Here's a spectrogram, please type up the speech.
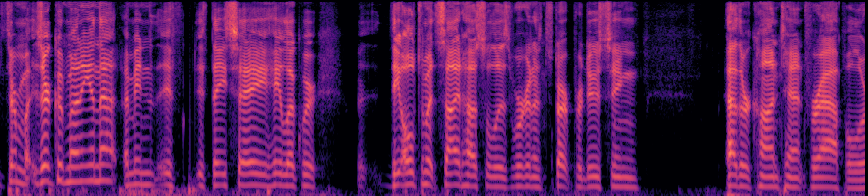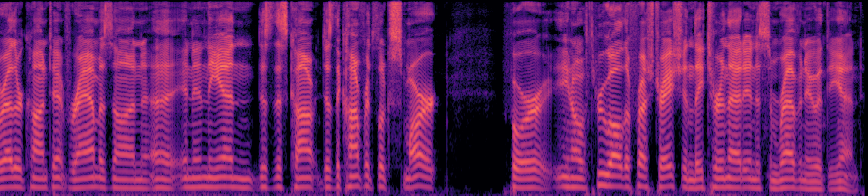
Is there is there good money in that? I mean, if if they say, "Hey, look, we're the ultimate side hustle is we're going to start producing other content for Apple or other content for Amazon," uh, and in the end, does this con- does the conference look smart for you know through all the frustration they turn that into some revenue at the end?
